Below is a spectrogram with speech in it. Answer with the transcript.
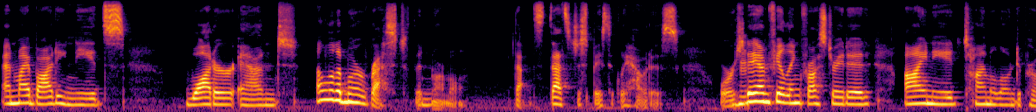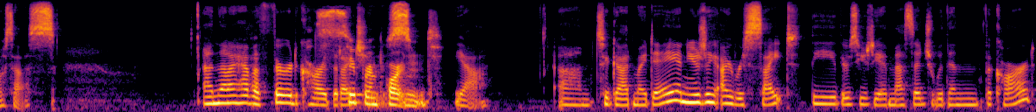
and my body needs water and a little more rest than normal. That's that's just basically how it is. Or mm-hmm. today I'm feeling frustrated. I need time alone to process. And then I have a third card that Super I super important. Yeah. Um, to guide my day. And usually I recite the, there's usually a message within the card.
